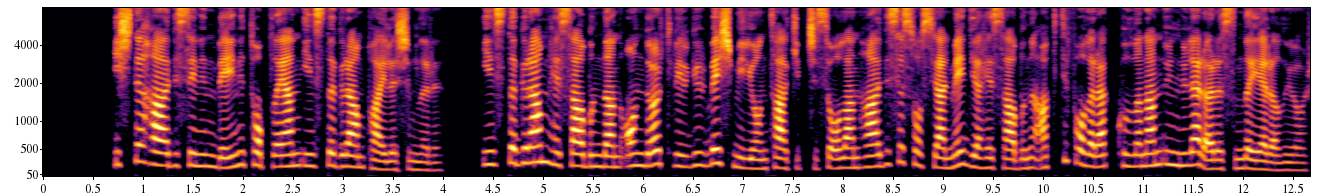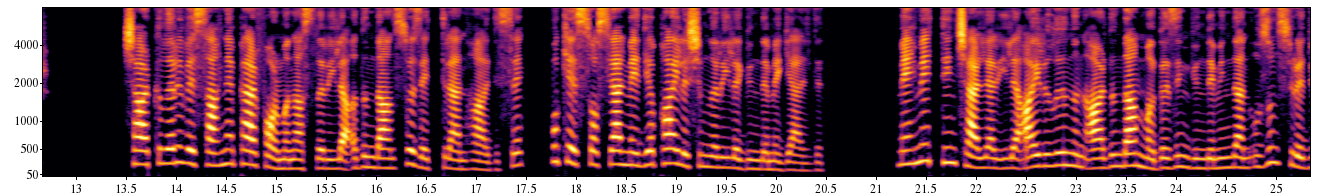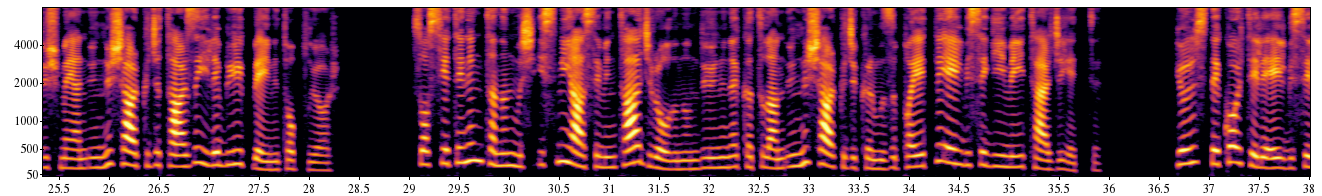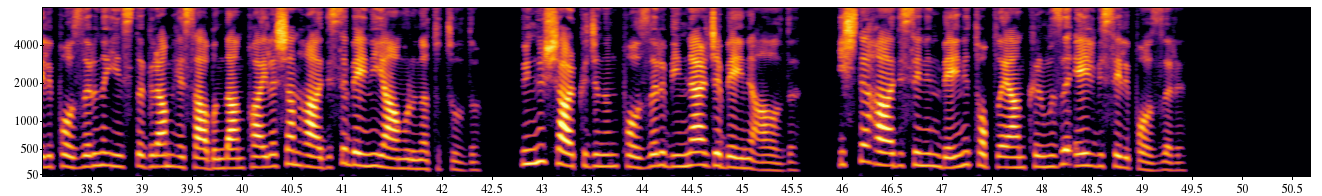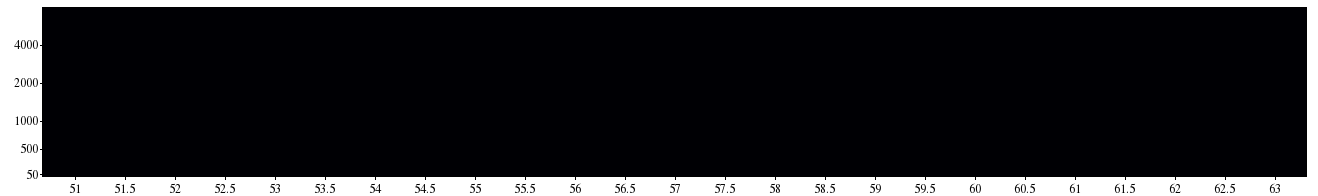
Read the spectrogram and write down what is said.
İşte Hadise'nin beğeni toplayan Instagram paylaşımları. Instagram hesabından 14,5 milyon takipçisi olan Hadise sosyal medya hesabını aktif olarak kullanan ünlüler arasında yer alıyor. Şarkıları ve sahne performanslarıyla adından söz ettiren Hadise, bu kez sosyal medya paylaşımlarıyla gündeme geldi. Mehmet Dinçerler ile ayrılığının ardından magazin gündeminden uzun süre düşmeyen ünlü şarkıcı tarzı ile büyük beğeni topluyor. Sosyetenin tanınmış ismi Yasemin Taciroğlu'nun düğününe katılan ünlü şarkıcı kırmızı payetli elbise giymeyi tercih etti. Göğüs dekolteli elbiseli pozlarını Instagram hesabından paylaşan hadise beğeni yağmuruna tutuldu. Ünlü şarkıcının pozları binlerce beğeni aldı. İşte hadisenin beğeni toplayan kırmızı elbiseli pozları.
